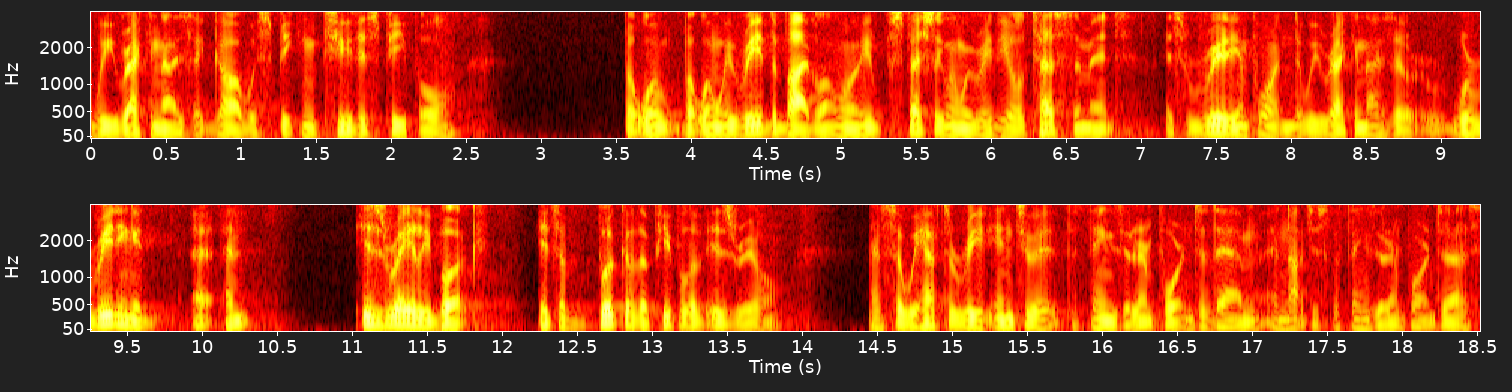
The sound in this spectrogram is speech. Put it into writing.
we recognize that God was speaking to this people. But when, but when we read the Bible, and when we, especially when we read the Old Testament, it's really important that we recognize that we're reading a, a, an Israeli book. It's a book of the people of Israel. And so we have to read into it the things that are important to them and not just the things that are important to us.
